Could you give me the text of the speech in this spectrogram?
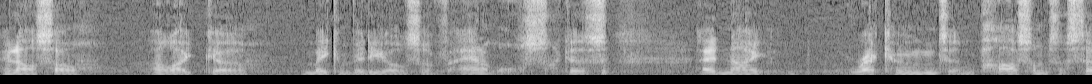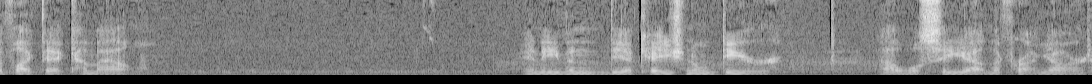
And also, I like uh, making videos of animals because at night raccoons and possums and stuff like that come out. And even the occasional deer I will see out in the front yard.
